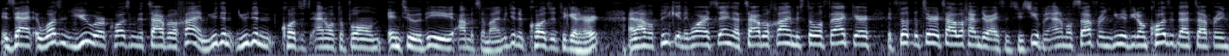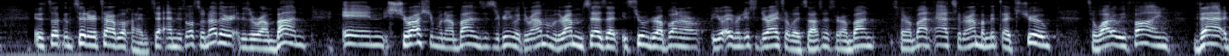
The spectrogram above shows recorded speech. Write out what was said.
is that it wasn't you who are causing the tzar b'lachaim. You didn't you didn't cause this animal to fall into the amatzamayim. You didn't cause it to get hurt. And Aval Piki, the Gemara is saying that tzar b'lachaim is still a factor. It's still considered tzar b'lachaim deraisis. So you see, if an animal suffering, even if you don't cause it that suffering, it's still considered tzar b'lachaim. And there's also another. There's a Ramban in Shorashim when Ramban is disagreeing with the Rambam. The Rambam says that the Rabban you're over an issa deraisis of So the Ramban asks the Rambam if that's true. So why do we find that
